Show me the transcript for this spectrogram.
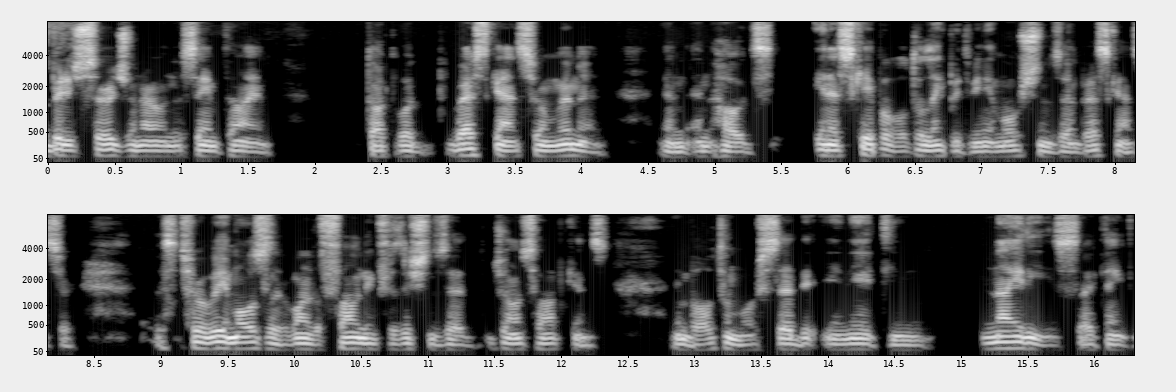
a British surgeon, around the same time, talked about breast cancer in women and, and how it's inescapable to link between emotions and breast cancer. Sir William Osler, one of the founding physicians at Johns Hopkins in Baltimore, said in the 1890s, I think,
